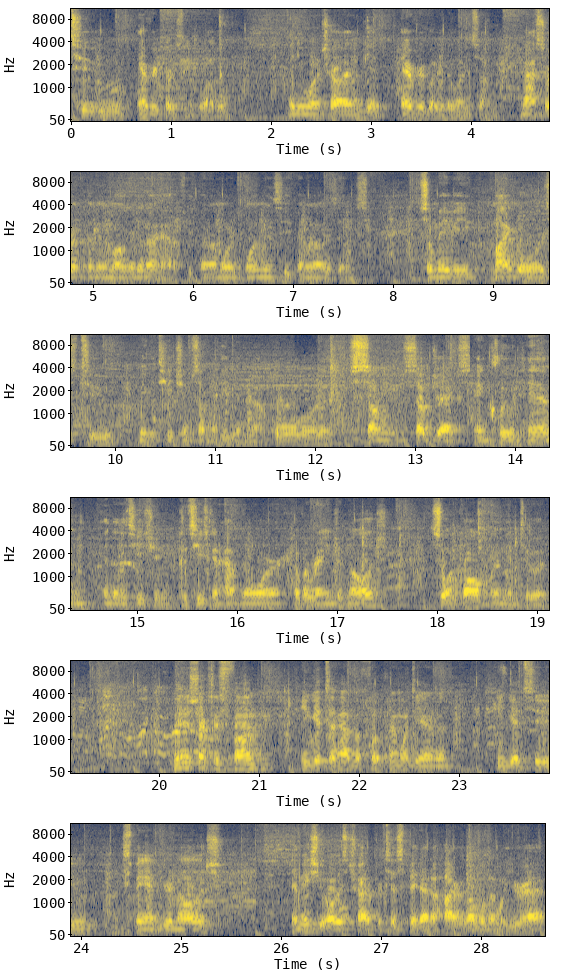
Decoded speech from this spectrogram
to every person's level. And you want to try and get everybody to learn something. Master Sergeant's been in longer than I have. He's been on more deployments, he's been on other things. So maybe my goal is to maybe teach him something that he didn't know. Or some subjects include him into the teaching because he's going to have more of a range of knowledge. So involve him into it. Being an instructor is fun. You get to have a footprint with the airmen. You get to expand your knowledge. It makes you always try to participate at a higher level than what you're at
